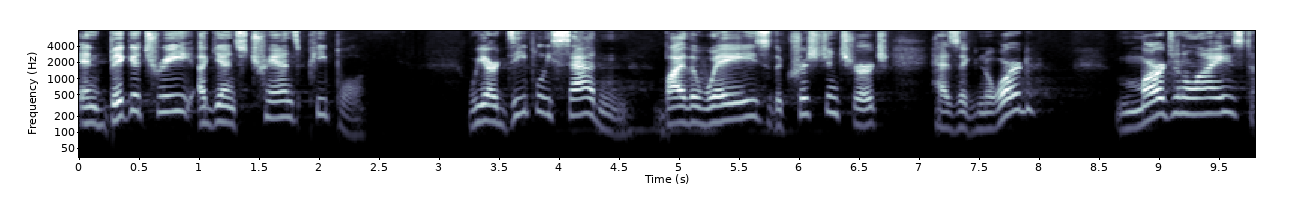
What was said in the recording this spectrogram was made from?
and bigotry against trans people. We are deeply saddened by the ways the Christian church has ignored, marginalized,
